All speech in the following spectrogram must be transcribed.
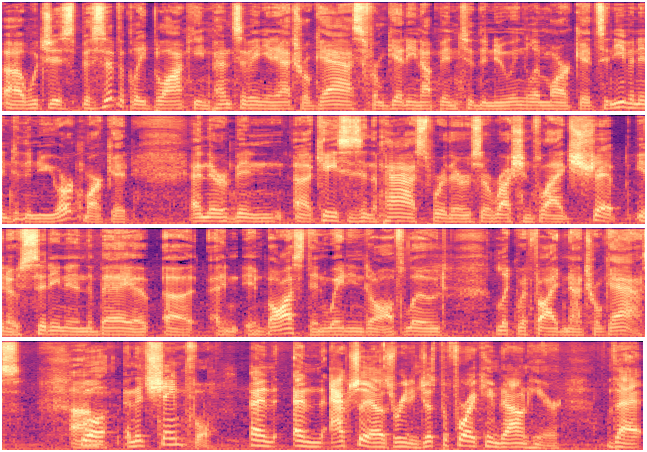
uh, which is specifically blocking Pennsylvania natural gas from getting up into the New England markets and even into the New York market. And there have been uh, cases in the past where there's a Russian flag ship, you know, sitting in the bay uh, in, in, Boston waiting to offload liquefied natural gas. Um, well, and it's shameful. And and actually, I was reading just before I came down here that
